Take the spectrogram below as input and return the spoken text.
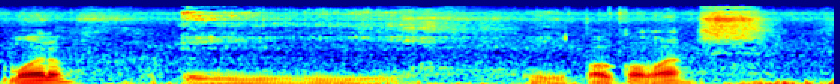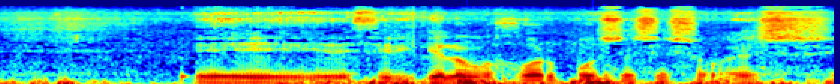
Bueno, y, poco más. decir que lo mejor pues es eso, es,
